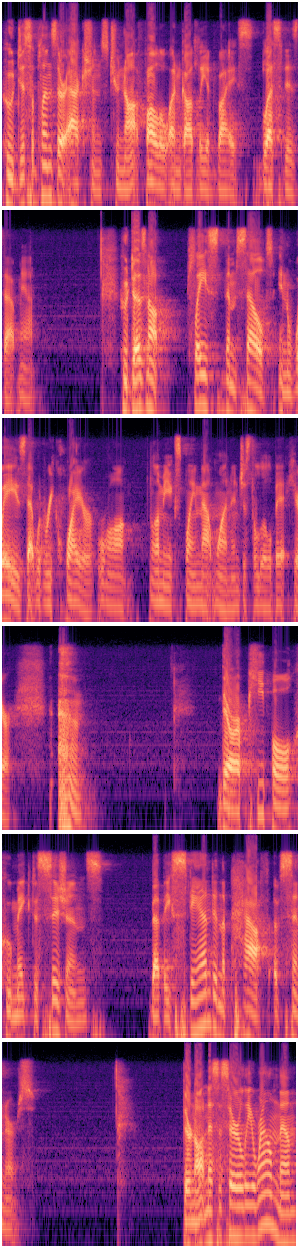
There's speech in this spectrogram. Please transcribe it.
who disciplines their actions to not follow ungodly advice, blessed is that man. Who does not place themselves in ways that would require wrong. Let me explain that one in just a little bit here. there are people who make decisions that they stand in the path of sinners. They're not necessarily around them,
